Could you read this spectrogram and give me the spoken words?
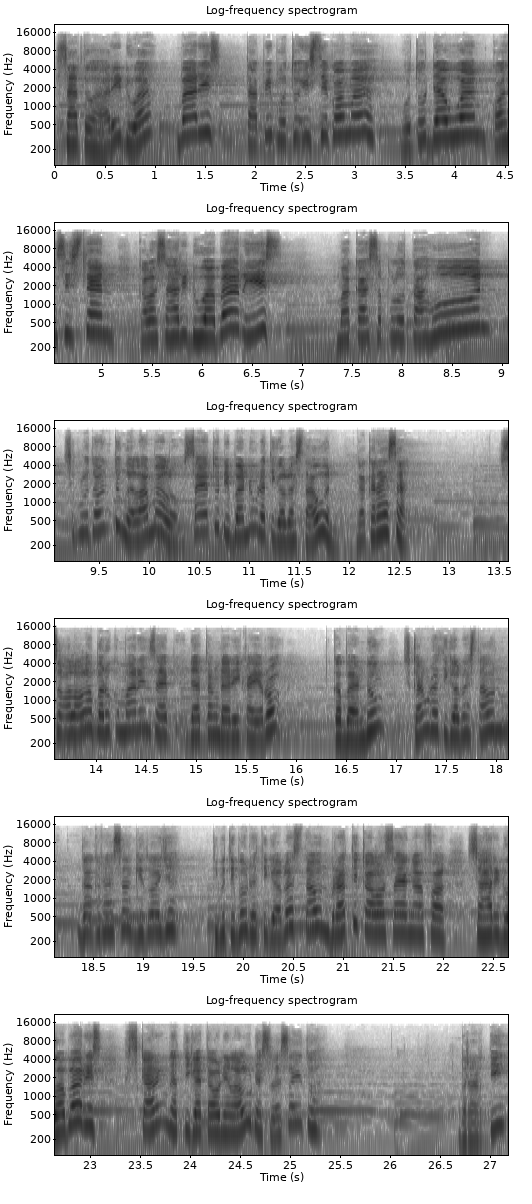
Satu hari dua baris. Tapi butuh istiqomah. Butuh dawam, konsisten. Kalau sehari dua baris, maka 10 tahun, 10 tahun itu nggak lama loh. Saya tuh di Bandung udah 13 tahun, nggak kerasa. Seolah-olah baru kemarin saya datang dari Kairo ke Bandung, sekarang udah 13 tahun, nggak kerasa gitu aja. Tiba-tiba udah 13 tahun, berarti kalau saya ngafal sehari dua baris, sekarang udah tiga tahun yang lalu udah selesai tuh. Berarti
